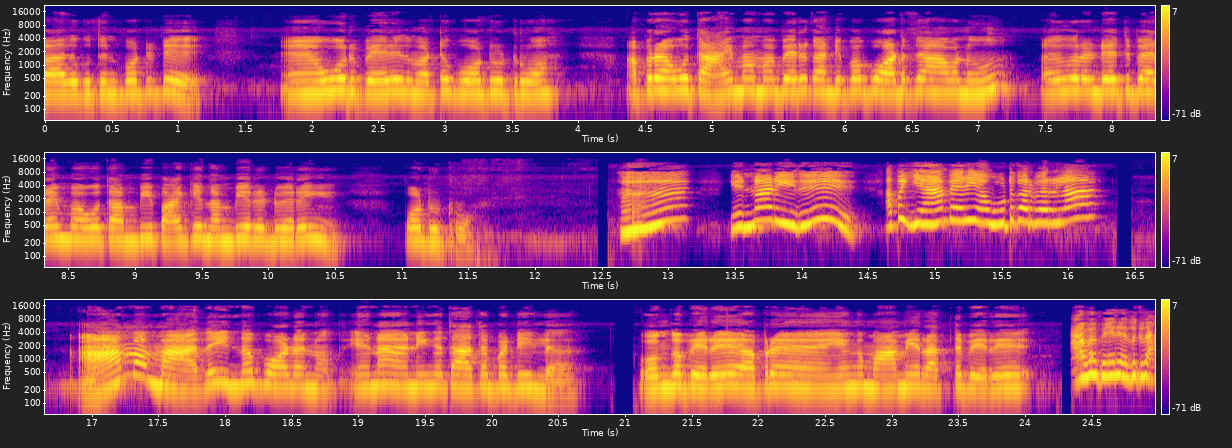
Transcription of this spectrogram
காது குத்துன்னு போட்டுட்டு ஊர் பேர் இது மட்டும் போட்டு விட்ருவோம் அப்புறம் அவங்க தாய் மாமா பேர் கண்டிப்பாக போடத்தான் ஆகணும். அதுக்கு ரெண்டு பேர்த்து பேரையும் அவங்க தம்பி பாக்கிய தம்பி ரெண்டு பேரையும் போட்டு விட்ருவோம் ஆமாம்மா அதை இன்னும் போடணும். ஏன்னா நீங்கள் தாத்தா பாட்டி இல்லை. உங்கள் பேர் அப்புறம் எங்கள் மாமியார் அத்தை பேர். அவ பேர் எதுக்குடா?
